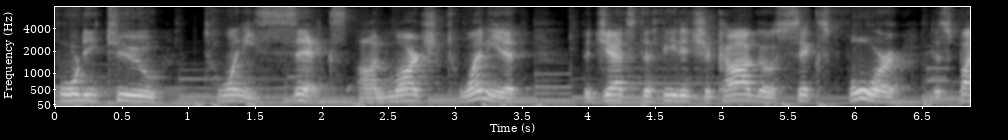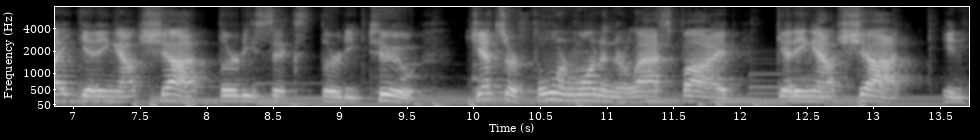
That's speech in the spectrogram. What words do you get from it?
42 26. On March 20th, the Jets defeated Chicago 6 4 despite getting outshot 36 32. Jets are 4 and 1 in their last 5 getting outshot in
